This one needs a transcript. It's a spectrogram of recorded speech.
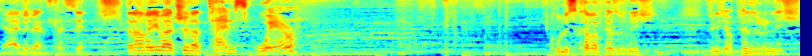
ja, wir werden es gleich sehen. Dann haben wir eben ein schöner Times Square. Cooles Cover persönlich. Finde ich auch persönlich.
